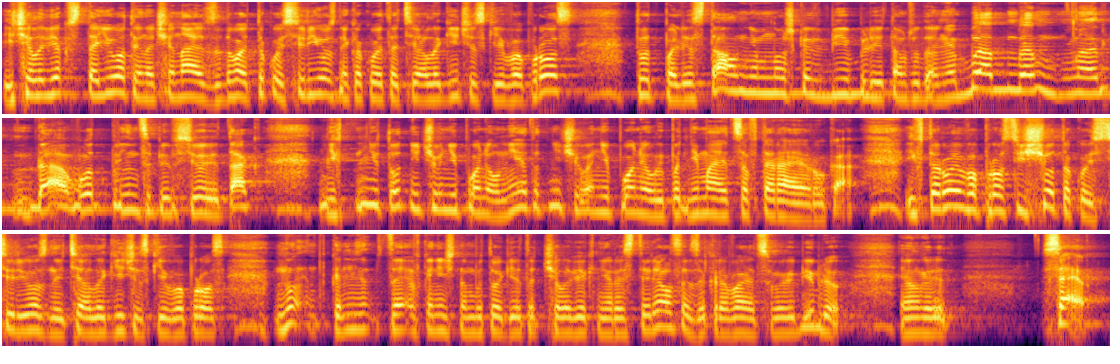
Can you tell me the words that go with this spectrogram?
и человек встает и начинает задавать такой серьезный какой-то теологический вопрос. Тот полистал немножко в Библии, там туда, да, вот в принципе все и так. Ни, ни тот ничего не понял, ни этот ничего не понял, и поднимается вторая рука. И второй вопрос еще такой серьезный теологический вопрос. Но в конечном итоге этот человек не растерялся, закрывает свою Библию, и он говорит, сэр,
